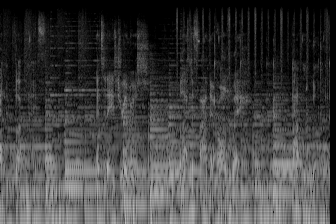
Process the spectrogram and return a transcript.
and a buck knife. And today's dreamers will have to find their own way out in the wilderness.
